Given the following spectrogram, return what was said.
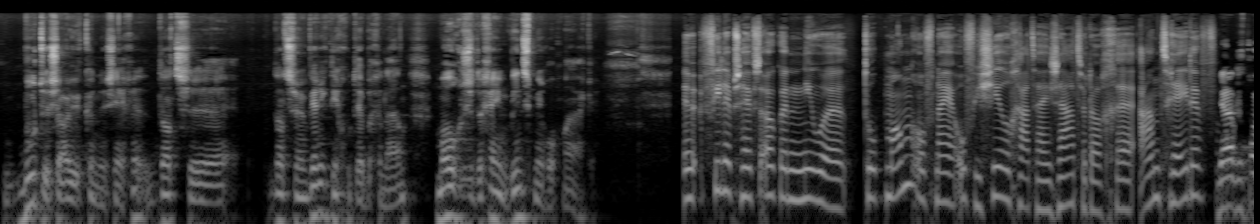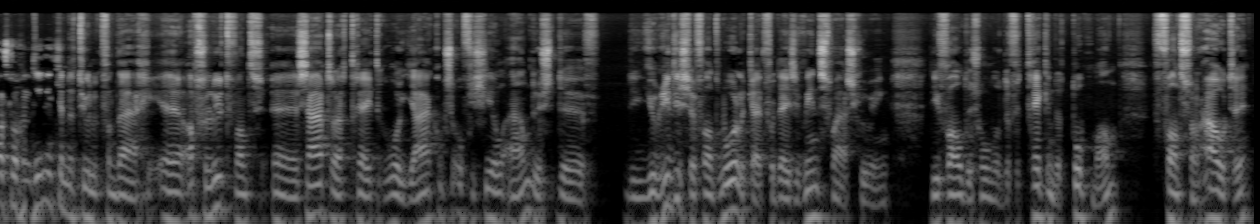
boete, zou je kunnen zeggen, dat ze, dat ze hun werk niet goed hebben gedaan. Mogen ze er geen winst meer op maken. Uh, Philips heeft ook een nieuwe topman, of nou ja, officieel gaat hij zaterdag uh, aantreden. Ja, dat was toch een dingetje natuurlijk vandaag. Uh, absoluut, want zaterdag treedt Roy Jacobs officieel aan. Dus de de juridische verantwoordelijkheid voor deze winstwaarschuwing, die valt dus onder de vertrekkende topman, Frans van Houten.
